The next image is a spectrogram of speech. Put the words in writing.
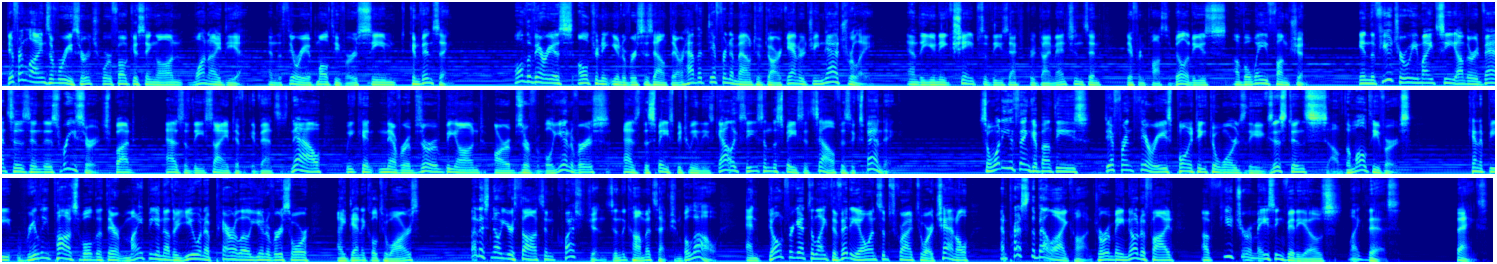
Different lines of research were focusing on one idea, and the theory of multiverse seemed convincing. All the various alternate universes out there have a different amount of dark energy naturally, and the unique shapes of these extra dimensions and different possibilities of a wave function. In the future, we might see other advances in this research, but as of the scientific advances now, we can never observe beyond our observable universe as the space between these galaxies and the space itself is expanding. So, what do you think about these different theories pointing towards the existence of the multiverse? Can it be really possible that there might be another you in a parallel universe or identical to ours? Let us know your thoughts and questions in the comment section below. And don't forget to like the video and subscribe to our channel and press the bell icon to remain notified of future amazing videos like this. Thanks.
